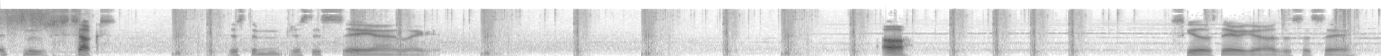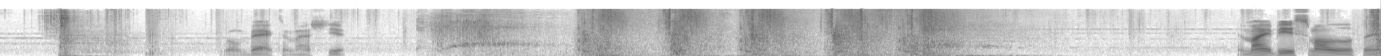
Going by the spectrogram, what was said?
This move sucks. Just to just to say, I like it. Oh. Skills, there we go, just to say. Going back to my shit. It might be a small little thing,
